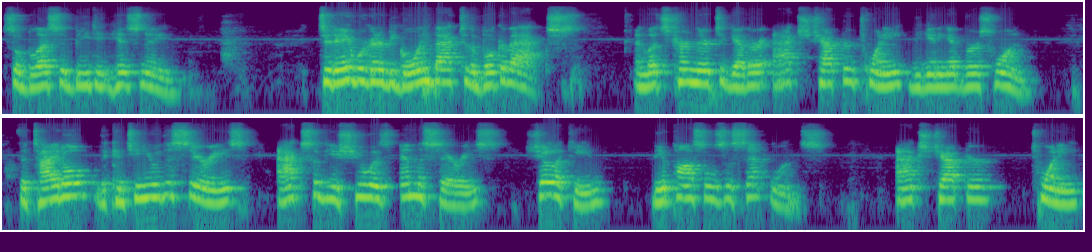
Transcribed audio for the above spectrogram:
So blessed be his name. Today we're going to be going back to the book of Acts. And let's turn there together. Acts chapter 20, beginning at verse 1. The title, the continue of the series, Acts of Yeshua's Emissaries, Shelakim, the Apostles, the Sent Ones. Acts chapter 20,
